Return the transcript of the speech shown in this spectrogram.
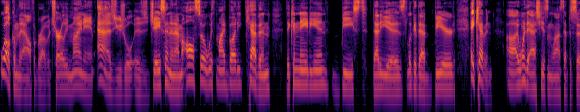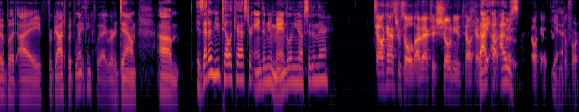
Welcome to Alpha Bravo Charlie. My name, as usual, is Jason, and I'm also with my buddy Kevin, the Canadian beast that he is. Look at that beard. Hey, Kevin, uh, I wanted to ask you this in the last episode, but I forgot. But thankfully, I wrote it down. Um, is that a new Telecaster and a new mandolin you have sitting there? Telecaster's old. I've actually shown you the Telecaster. I- I- I was- Telecaster yeah. before.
